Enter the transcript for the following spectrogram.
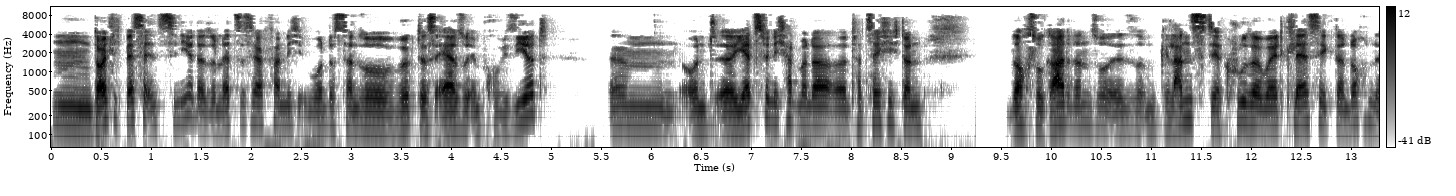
mh, deutlich besser inszeniert. Also letztes Jahr fand ich, wurde es dann so, wirkte es eher so improvisiert. Ähm, und äh, jetzt finde ich, hat man da äh, tatsächlich dann doch so gerade dann so, äh, so, im Glanz der Cruiserweight Classic dann doch äh,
